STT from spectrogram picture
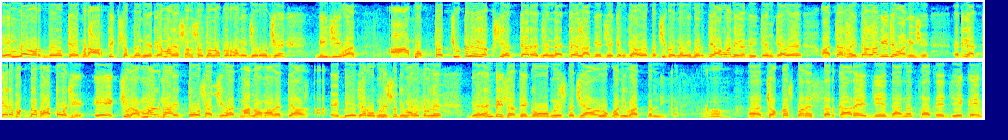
એમનો વર્ગ ક્યાંય પણ આર્થિક શબ્દ નહીં એટલે મારે સંશોધનો કરવાની જરૂર છે. બીજી વાત આ ફક્ત ચૂંટણી લક્ષી અત્યારે એજન્ડા એટલે લાગે છે, કેમ કે હવે પછી કોઈ નવી ભરતી આવવાની નથી, કેમ કે હવે આચારસંહિતા લાગી જવાની છે. એટલે અત્યારે ફક્ત વાતો છે. એ એકચ્યુઅલ અમલ થાય તો સાચી વાત માનવામાં આવે. ત્યાં, એ બે હજાર ઓગણીસ સુધીમાં હું તમને ગેરંટી સાથે કે ઓગણીસ પછી આ લોકોની વાત પણ નહીં કરે. ચોક્કસપણે સરકારે જે દાનત સાથે જે કંઈ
